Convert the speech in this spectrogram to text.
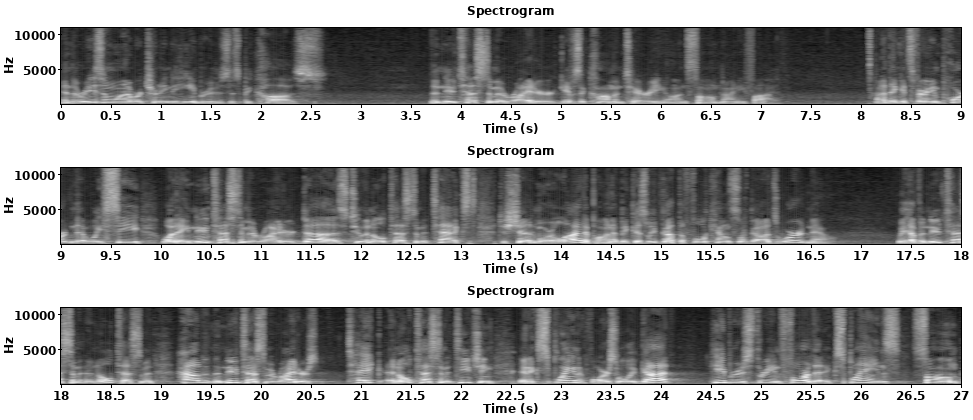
And the reason why we're turning to Hebrews is because the New Testament writer gives a commentary on Psalm 95. And I think it's very important that we see what a New Testament writer does to an Old Testament text to shed more light upon it because we've got the full counsel of God's Word now. We have a New Testament and an Old Testament. How did the New Testament writers take an Old Testament teaching and explain it for us? Well, we've got Hebrews 3 and 4 that explains Psalm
